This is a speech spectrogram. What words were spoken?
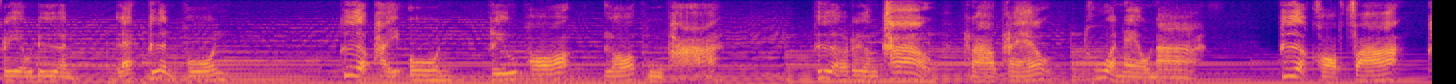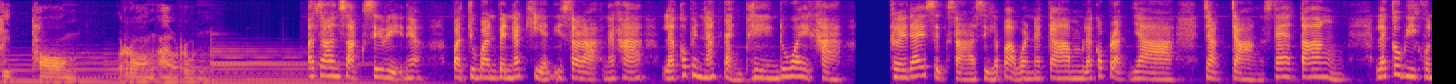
เรียวเดือน และเพื่อนโพ้น เพื่อไผ่โอน พลิ้วเพาะล้อภูผา เพื่อเรืองข้าวพราวแพร้ว ทั่วแนวนา เพื่อขอบฟ้า คลิปทอง รองอรุณ อาจารย์ศักดิ์สิริเนี่ยปัจจุบันเป็นนักเขียนอิสระนะคะ แล้วก็เป็นนักแต่งเพลงด้วยค่ะ เคยได้ศึกษาศิลปะวรรณกรรม และก็ปรัชญาจากจ่างแท้ตั้ง และก็วีคน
